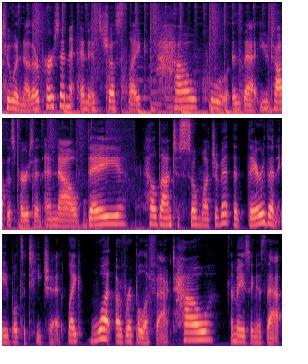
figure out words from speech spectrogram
to another person. And it's just like, how cool is that? You taught this person and now they held on to so much of it that they're then able to teach it. Like, what a ripple effect. How amazing is that?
